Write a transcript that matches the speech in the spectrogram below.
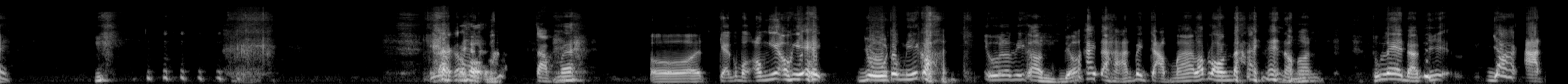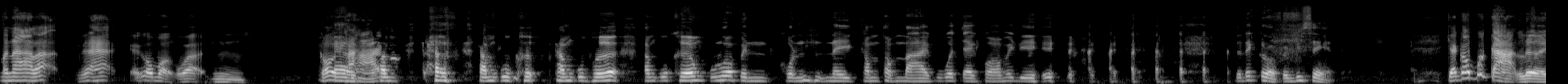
แกก็บอกว่าจับไหมเออแกก็บอกเอางี้เอางี้ อยู่ตรงนี้ก่อน อยู่ตรงนี้ก่อนอืมเดี๋ยวให้ทหารไปจับมา รับรองได้แน่นอน ทุเรศแบบนี้อยากอัดมานานละนะฮะแกก็บอกว่า อืม ก็แม่ทหารทำทำทำกูเคอะทำกูเพ้อทำกูเคิมกูรู้ว่าเป็นคนในคำทำนายกูก็ใจคอไม่ดี จะได้โกรธเป็นพิเศษ แกก็ประกาศเลย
